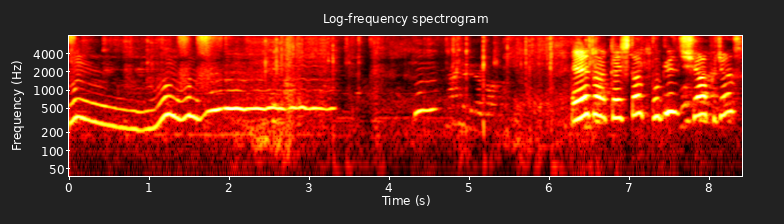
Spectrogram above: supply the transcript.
Vın, Evet arkadaşlar bugün şey yapacağız.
